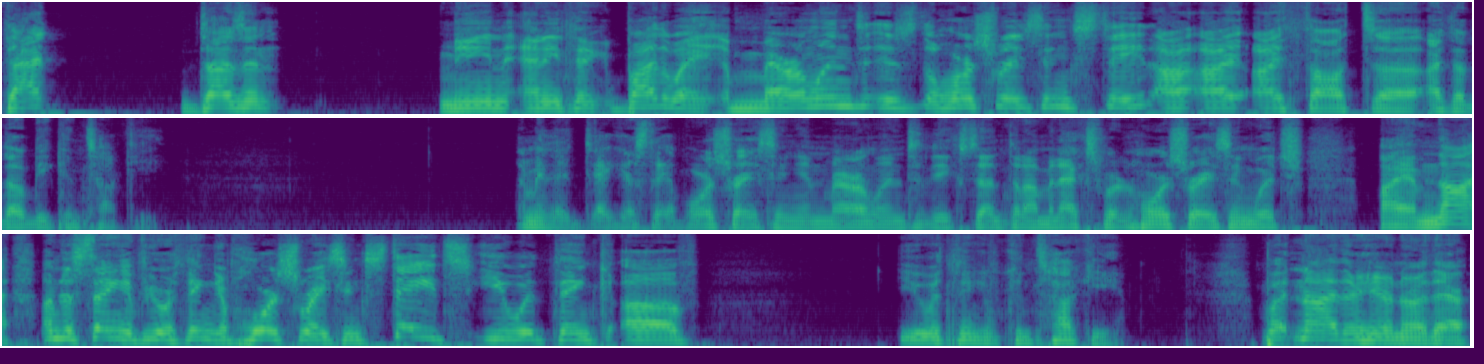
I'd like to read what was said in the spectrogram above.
That doesn't mean anything. By the way, Maryland is the horse racing state. I I, I thought uh, I thought that would be Kentucky. I mean, I guess they have horse racing in Maryland to the extent that I'm an expert in horse racing, which I am not. I'm just saying, if you were thinking of horse racing states, you would think of you would think of Kentucky. But neither here nor there.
